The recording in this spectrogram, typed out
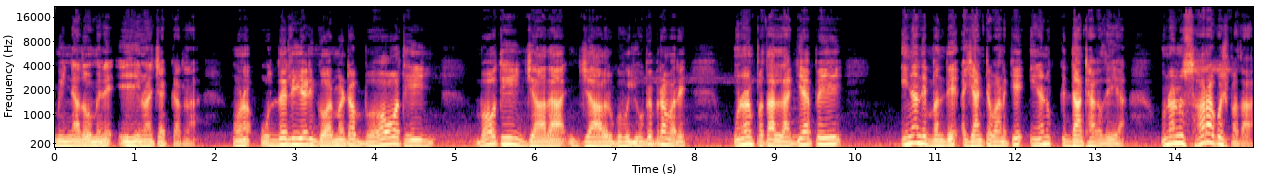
ਮਹੀਨਾ ਦੋ ਮਹੀਨੇ ਇਹੀ ਉਹਨਾਂ ਚੈੱਕ ਕਰਨਾ। ਹੁਣ ਉਧਰਲੀ ਜਿਹੜੀ ਗਵਰਨਮੈਂਟ ਆ, ਬਹੁਤ ਹੀ ਬਹੁਤ ਹੀ ਜ਼ਿਆਦਾ ਜਾਗਰੂਕ ਹੋਈ ਹੋ ਪੇਪਰਾਂ ਬਾਰੇ। ਉਹਨਾਂ ਨੂੰ ਪਤਾ ਲੱਗ ਗਿਆ ਵੀ ਇਹਨਾਂ ਦੇ ਬੰਦੇ ਏਜੰਟ ਬਣ ਕੇ ਇਹਨਾਂ ਨੂੰ ਕਿੱਦਾਂ ਠੱਗਦੇ ਆ? ਉਹਨਾਂ ਨੂੰ ਸਾਰਾ ਕੁਝ ਪਤਾ।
